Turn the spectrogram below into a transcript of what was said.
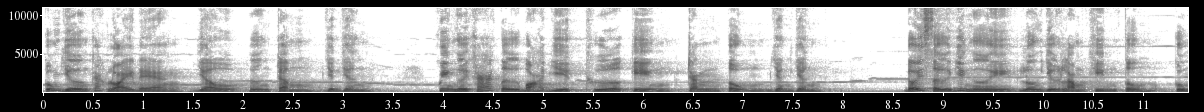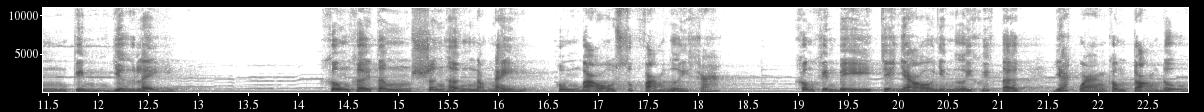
Cúng dường các loại đèn, dầu, hương trầm dân dân khuyên người khác từ bỏ việc thưa kiện, tranh tụng, dân dân. Đối xử với người luôn giữ lòng khiêm tốn, cung kính giữ lễ. Không khởi tâm sân hận nóng nảy, hung bạo xúc phạm người khác. Không khinh bị chế nhạo những người khuyết tật, giác quan không trọn đủ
